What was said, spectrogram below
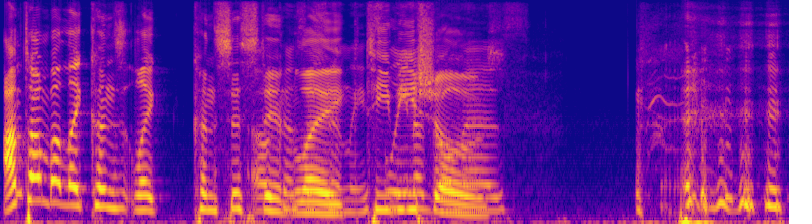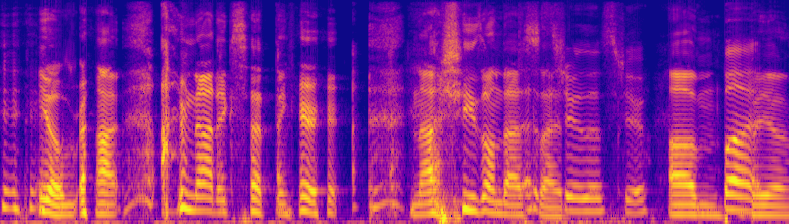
I'm talking about like cons- like Oh, consistent like. TV Selena shows. Gomez. Yo, I, I'm not accepting her. nah, she's on that that's side. That's true. That's true. Um, but, But- yeah,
